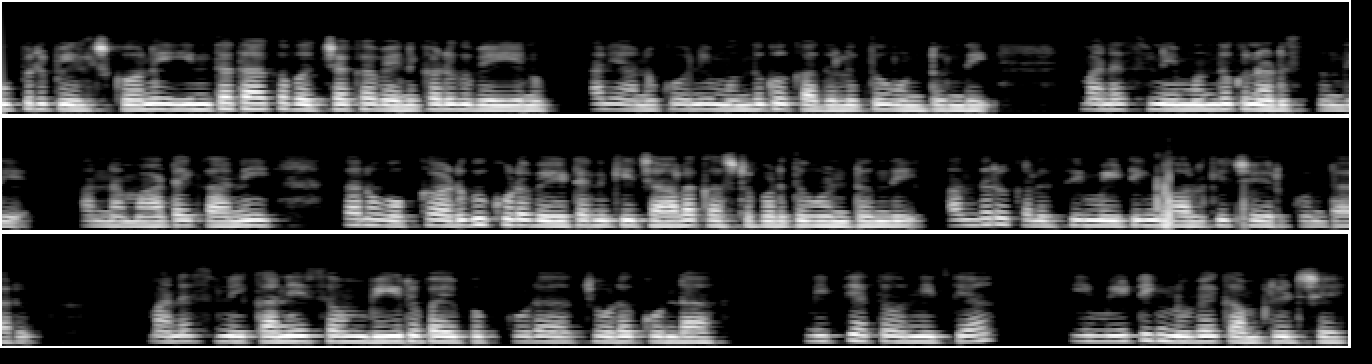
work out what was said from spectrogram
ఊపిరి పీల్చుకొని ఇంత దాకా వచ్చాక వెనకడుగు వేయను అని అనుకొని ముందుకు కదులుతూ ఉంటుంది. మనసుని ముందుకు నడుస్తుంది. అన్న మాటే కానీ తను ఒక్క అడుగు కూడా వేయటానికి చాలా కష్టపడుతూ ఉంటుంది. అందరూ కలిసి మీటింగ్ హాల్కి చేరుకుంటారు. మనసుని కనీసం వీరి వైపు కూడా చూడకుండా నిత్యతో నిత్య ఈ మీటింగ్ నువ్వే కంప్లీట్ చేయి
